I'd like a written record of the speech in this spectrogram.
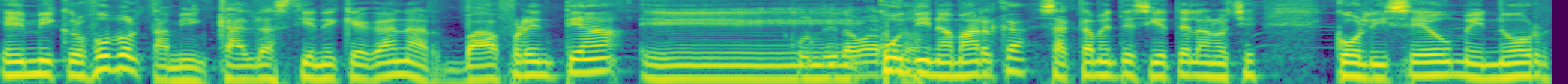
En microfútbol también Caldas tiene que ganar. Va frente a eh, Cundinamarca. Cundinamarca, exactamente 7 de la noche. Coliseo Menor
